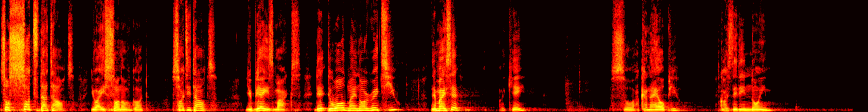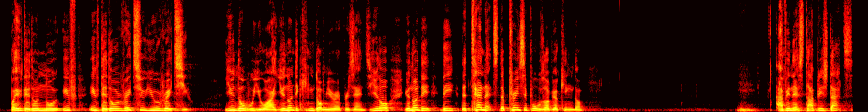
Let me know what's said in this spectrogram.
So sort that out. You are a son of God. Sort it out. You bear his marks. The, the world might not rate you. They might say, okay, so can I help you? Because they didn't know him. But if they don't know, if if they don't rate you, you rate you. You know who you are. You know the kingdom you represent. You know, you know the, the, the tenets, the principles of your kingdom. Having established that,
